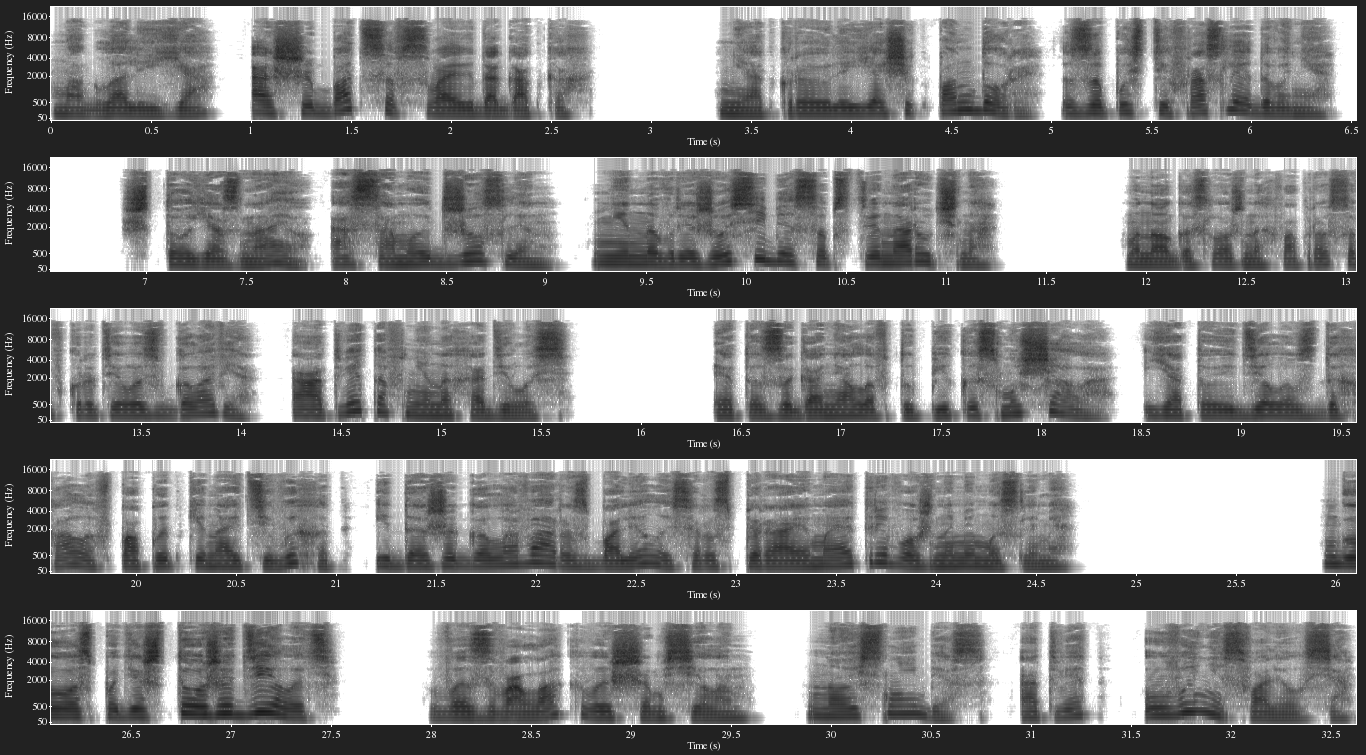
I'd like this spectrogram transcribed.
Могла ли я ошибаться в своих догадках? Не открою ли ящик Пандоры, запустив расследование? Что я знаю о самой Джослин? Не наврежу себе собственноручно? Много сложных вопросов крутилось в голове, а ответов не находилось. Это загоняло в тупик и смущало. Я то и дело вздыхала в попытке найти выход, и даже голова разболелась, распираемая тревожными мыслями. «Господи, что же делать?» — вызвала к высшим силам. Но и с небес ответ, увы, не свалился.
